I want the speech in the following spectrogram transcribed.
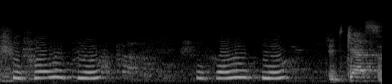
Je fais quoi maintenant Je fais quoi maintenant Tu te casses.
